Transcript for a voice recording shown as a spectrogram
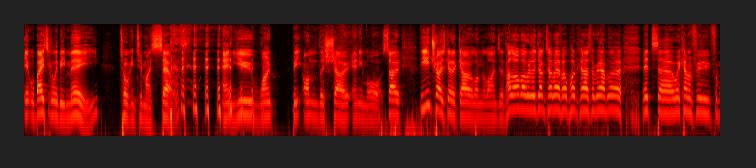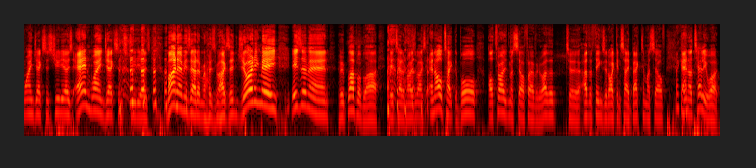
it will basically be me talking to myself, and you won't be on the show anymore. So the intro is going to go along the lines of "Hello, and welcome to the Junk Time AFL podcast for round blah." It's uh, we're coming through from Wayne Jackson Studios and Wayne Jackson Studios. My name is Adam Rosemarks, and joining me is a man who blah blah blah. It's Adam Rosemarks, and I'll take the ball. I'll throw myself over to other to other things that I can say back to myself. Okay. And I'll tell you what,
